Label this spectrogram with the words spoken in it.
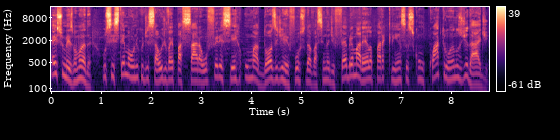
É isso mesmo, Amanda. O Sistema Único de Saúde vai passar a oferecer uma dose de reforço da vacina de febre amarela para crianças com 4 anos de idade.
